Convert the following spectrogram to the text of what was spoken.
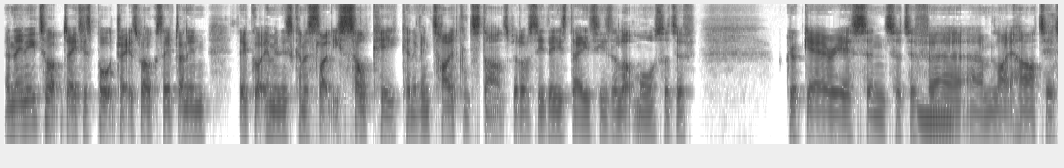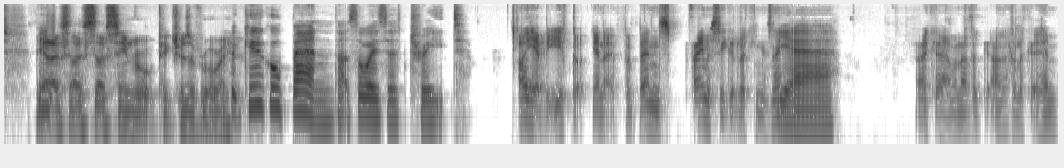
And they need to update his portrait as well because they've done him. They've got him in this kind of slightly sulky, kind of entitled stance. But obviously these days he's a lot more sort of gregarious and sort of mm. uh, um, light-hearted. Yeah, I've, I've, I've seen pictures of Rory. But Google Ben. That's always a treat. Oh yeah, but you've got you know, but Ben's famously good looking, isn't he? Yeah. Okay, I'm gonna have a, I'll have a look at him.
